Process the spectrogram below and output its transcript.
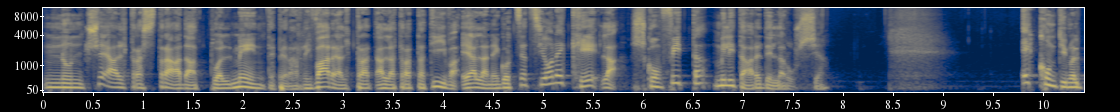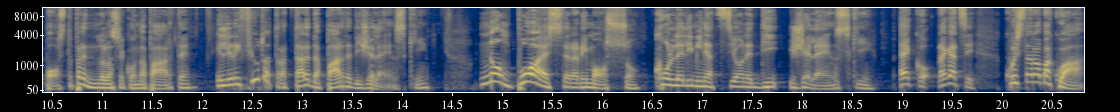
non c'è altra strada attualmente per arrivare al tra- alla trattativa e alla negoziazione che la sconfitta militare della Russia. E continua il post prendendo la seconda parte. Il rifiuto a trattare da parte di Zelensky non può essere rimosso con l'eliminazione di Zelensky. Ecco, ragazzi, questa roba qua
